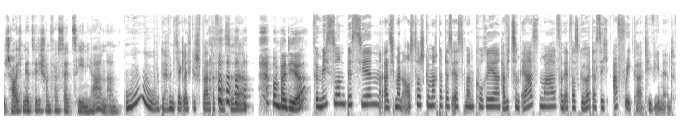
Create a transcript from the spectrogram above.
schaue ich mir jetzt wirklich schon fast seit zehn Jahren an. Uh, da bin ich ja gleich gespannt davon zu hören. Und bei dir? Für mich so ein bisschen, als ich meinen Austausch gemacht habe, das erste Mal in Korea, habe ich zum ersten Mal von etwas gehört, das sich Afrika TV nennt.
